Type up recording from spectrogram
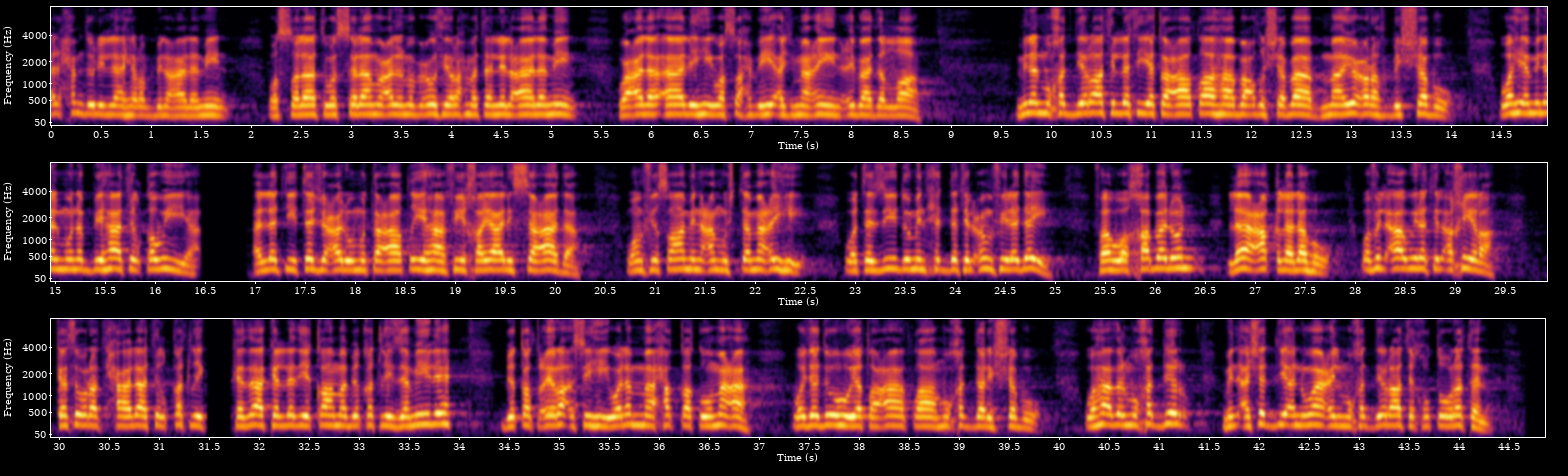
الحمد لله رب العالمين والصلاة والسلام على المبعوث رحمة للعالمين وعلى آله وصحبه أجمعين عباد الله. من المخدرات التي يتعاطاها بعض الشباب ما يعرف بالشبو وهي من المنبهات القوية التي تجعل متعاطيها في خيال السعادة وانفصام عن مجتمعه وتزيد من حدة العنف لديه فهو خبل لا عقل له. وفي الآونة الأخيرة كثرت حالات القتل كذاك الذي قام بقتل زميله بقطع رأسه ولما حققوا معه وجدوه يتعاطى مخدر الشبو. وهذا المخدر من أشد أنواع المخدرات خطورة.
